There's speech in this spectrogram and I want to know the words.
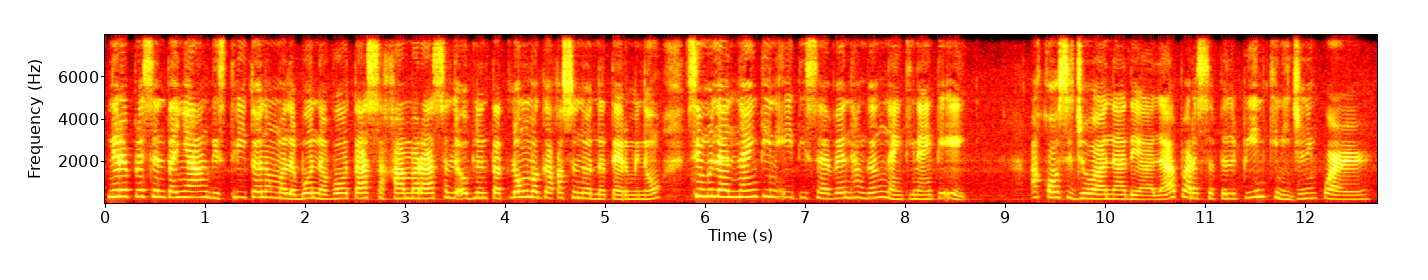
nirepresenta niya ang distrito ng Malabon na vota sa Kamara sa loob ng tatlong magkakasunod na termino simula 1987 hanggang 1998. Ako si Joanna Deala para sa Philippine Canadian Inquirer.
